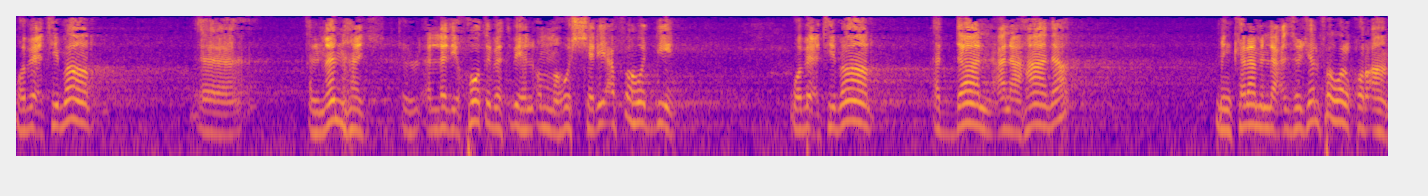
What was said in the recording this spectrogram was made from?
وباعتبار آه، المنهج الذي خطبت به الأمة والشريعة فهو الدين. وباعتبار الدال على هذا من كلام الله عز وجل فهو القرآن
